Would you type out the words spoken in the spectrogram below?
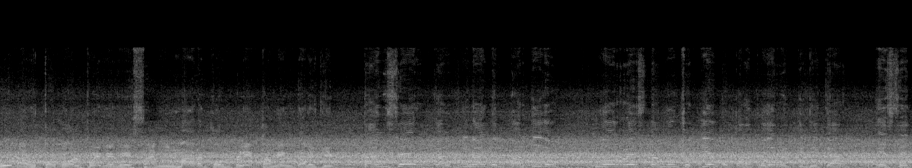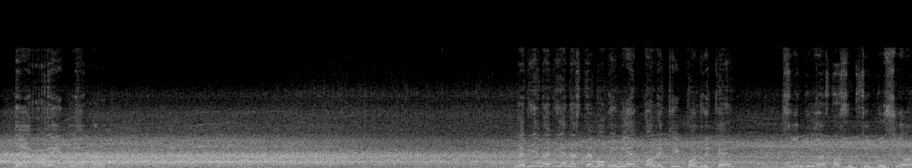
Un autogol puede desanimar completamente al equipo. Tan cerca al final del partido, no resta mucho tiempo para poder rectificar ese terrible error. Le viene bien este movimiento al equipo, Enrique. Sin duda esta sustitución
